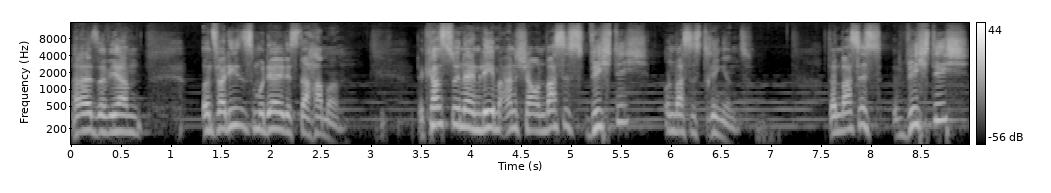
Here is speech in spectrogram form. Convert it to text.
also wir haben, und zwar dieses Modell ist der Hammer. Da kannst du in deinem Leben anschauen, was ist wichtig und was ist dringend. Dann was ist wichtig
